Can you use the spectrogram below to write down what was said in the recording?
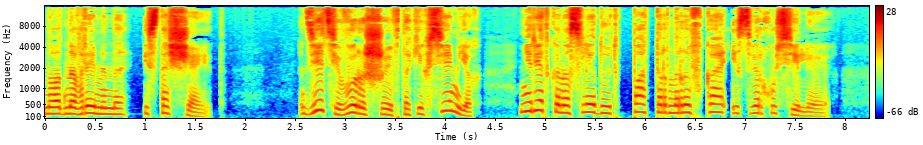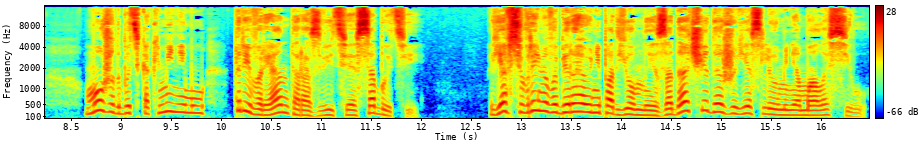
но одновременно истощает. Дети, выросшие в таких семьях, нередко наследуют паттерн рывка и сверхусилия. Может быть, как минимум, три варианта развития событий. Я все время выбираю неподъемные задачи, даже если у меня мало сил.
